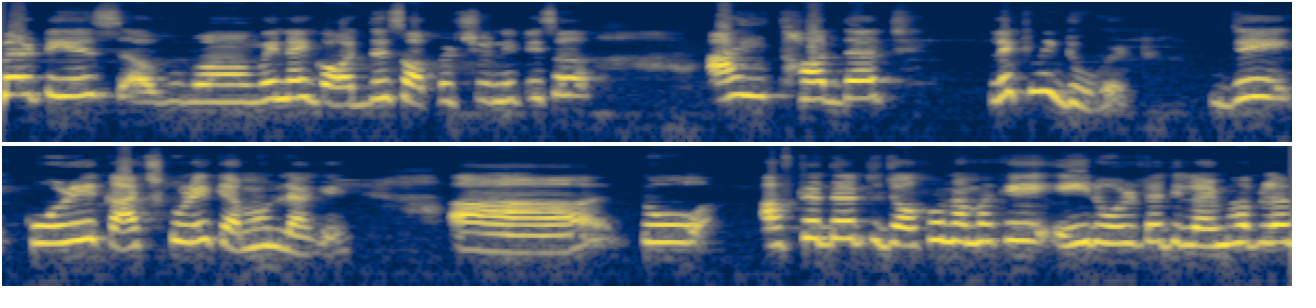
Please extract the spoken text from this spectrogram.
But yes when I got this opportunity so I thought that let me do it যে করে কাজ করে কেমন লাগে। আহ, তো আফটার দ্যাট যখন আমাকে এই রোলটা দিল, আমি ভাবলাম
